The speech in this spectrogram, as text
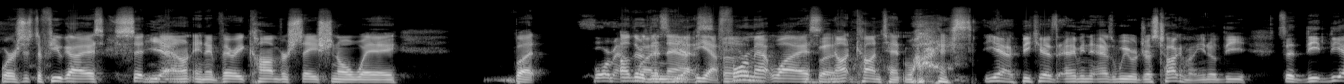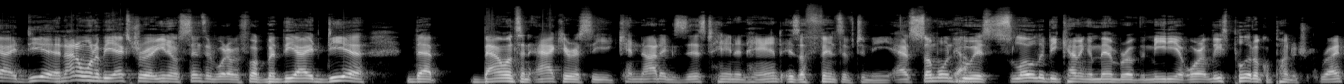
where it's just a few guys sitting Yeah. down in a very conversational way, but format other than that, yes. yeah, Um, format wise, but- not content wise. Yeah, because I mean, as we were just talking about, you know, the so the the idea, and I don't want to be extra, you know, sensitive, whatever the fuck, but the idea that balance and accuracy cannot exist hand in hand is offensive to me as someone who is slowly becoming a member of the media or at least political punditry, right?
